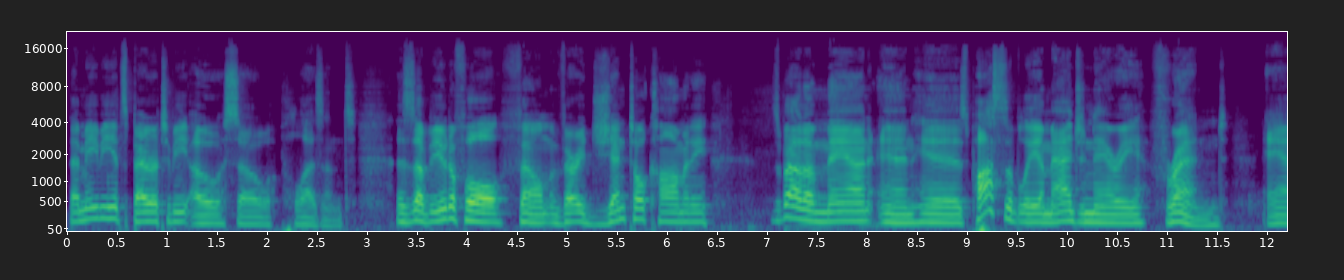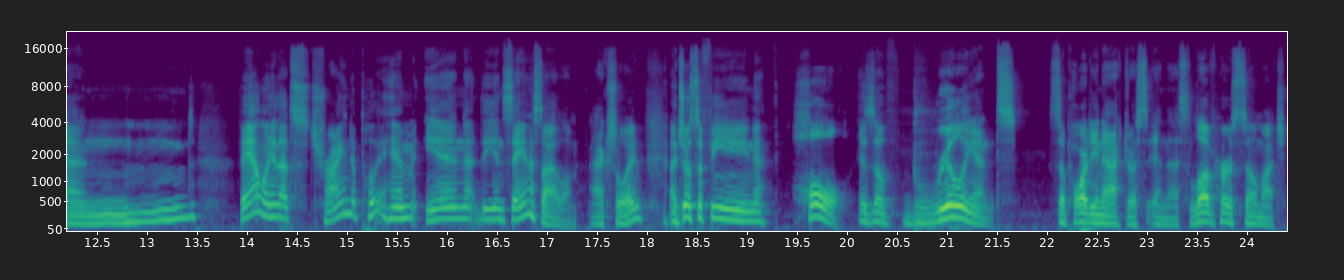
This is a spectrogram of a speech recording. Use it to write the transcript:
that maybe it's better to be oh so pleasant. This is a beautiful film, a very gentle comedy. It's about a man and his possibly imaginary friend and family that's trying to put him in the insane asylum, actually. Uh, Josephine Hull is a brilliant supporting actress in this. Love her so much.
